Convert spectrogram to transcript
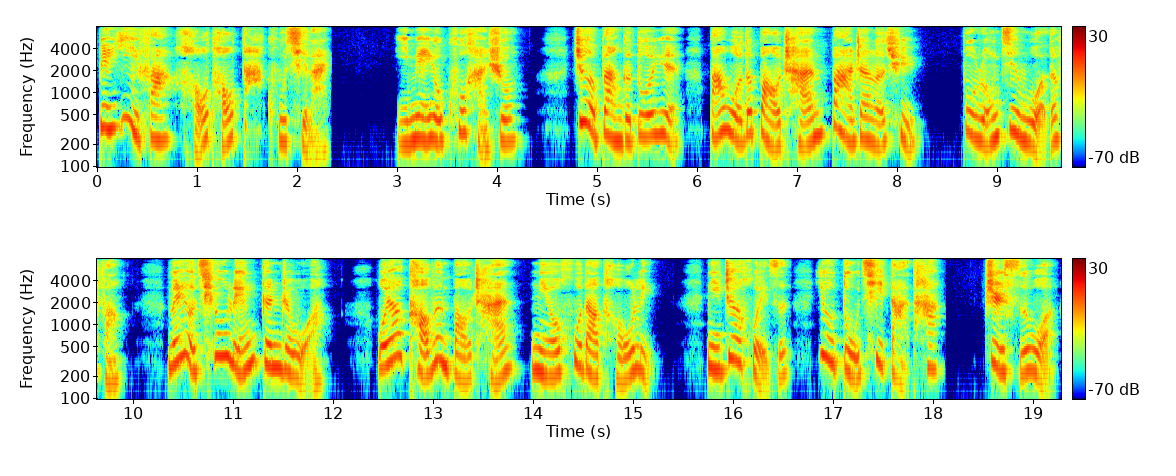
便一发嚎啕大哭起来。一面又哭喊说：“这半个多月，把我的宝蟾霸占了去，不容进我的房，唯有秋玲跟着我。我要拷问宝蟾，你又护到头里，你这会子又赌气打他，致死我，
